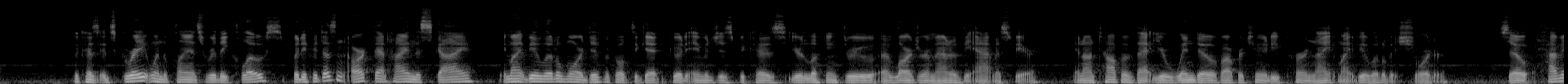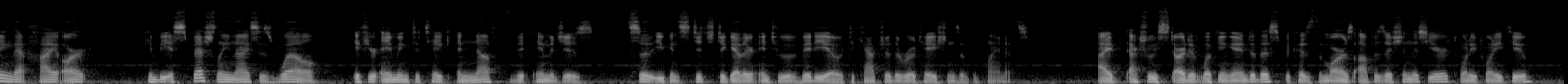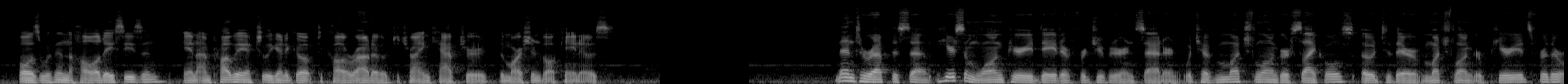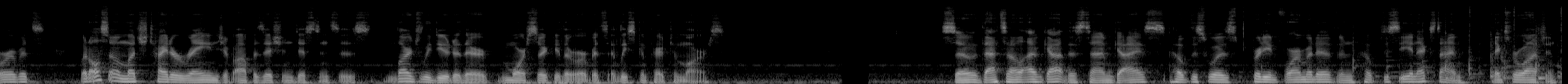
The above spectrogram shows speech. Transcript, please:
Because it's great when the planet's really close, but if it doesn't arc that high in the sky, it might be a little more difficult to get good images because you're looking through a larger amount of the atmosphere. And on top of that, your window of opportunity per night might be a little bit shorter. So having that high arc can be especially nice as well if you're aiming to take enough images so that you can stitch together into a video to capture the rotations of the planets. I actually started looking into this because the Mars opposition this year, 2022, falls within the holiday season, and I'm probably actually going to go up to Colorado to try and capture the Martian volcanoes. Then to wrap this up, here's some long period data for Jupiter and Saturn, which have much longer cycles owed to their much longer periods for their orbits, but also a much tighter range of opposition distances, largely due to their more circular orbits, at least compared to Mars. So that's all I've got this time, guys. Hope this was pretty informative and hope to see you next time. Thanks for watching.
